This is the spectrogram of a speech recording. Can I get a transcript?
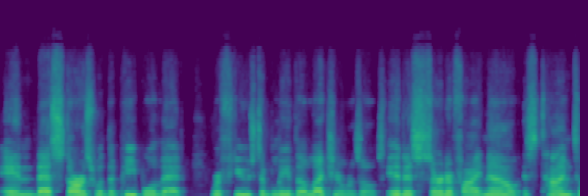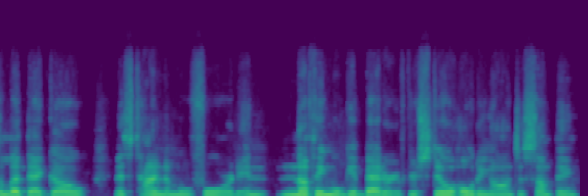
And that starts with the people that refuse to believe the election results. It is certified now. It's time to let that go and it's time to move forward. And nothing will get better if you're still holding on to something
